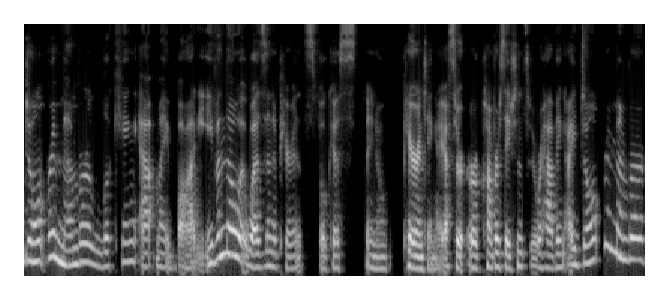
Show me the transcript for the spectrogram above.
don't remember looking at my body, even though it was an appearance focused, you know, parenting, I guess, or, or conversations we were having. I don't remember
